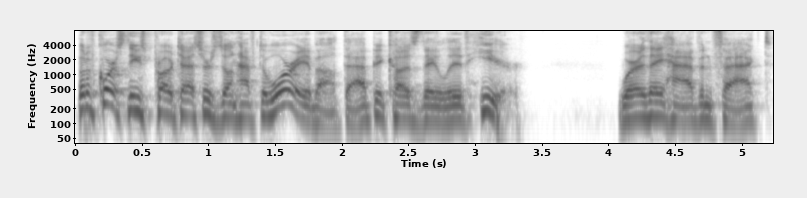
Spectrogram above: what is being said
But of course, these protesters don't have to worry about that because they live here, where they have, in fact,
